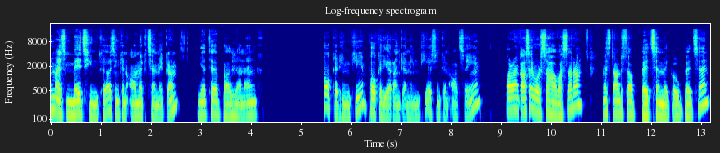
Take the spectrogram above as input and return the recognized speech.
Հիմա այս մեծ հիմքը, այսինքն A1C1-ը, եթե բաժանենք փոքր հիմքի, փոքր երանգյան հիմքի, այսինքն AC-ին, կարող ենք ասել, որ սա հավասար է, մեզ տալիս է BC1 ու BC-ն,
